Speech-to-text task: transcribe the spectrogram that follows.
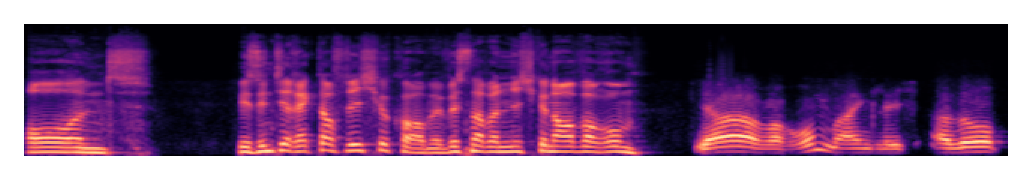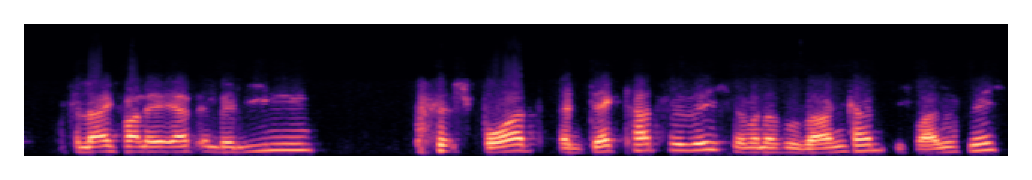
Und wir sind direkt auf dich gekommen. Wir wissen aber nicht genau warum. Ja, warum eigentlich? Also vielleicht, weil er erst in Berlin Sport entdeckt hat für sich, wenn man das so sagen kann. Ich weiß es nicht.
